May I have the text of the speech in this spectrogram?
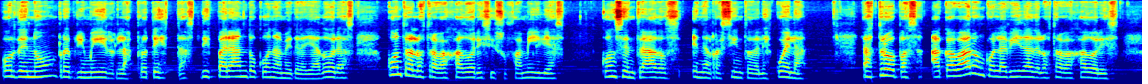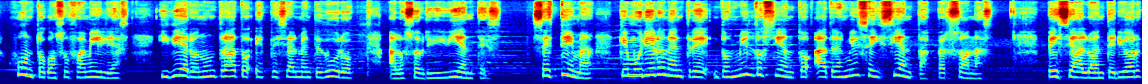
Ordenó reprimir las protestas disparando con ametralladoras contra los trabajadores y sus familias, concentrados en el recinto de la escuela. Las tropas acabaron con la vida de los trabajadores junto con sus familias y dieron un trato especialmente duro a los sobrevivientes. Se estima que murieron entre 2.200 a 3.600 personas. Pese a lo anterior,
